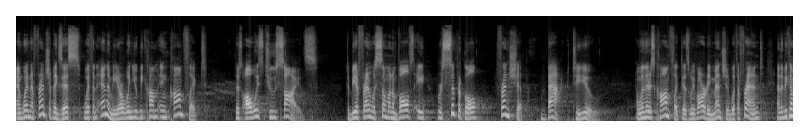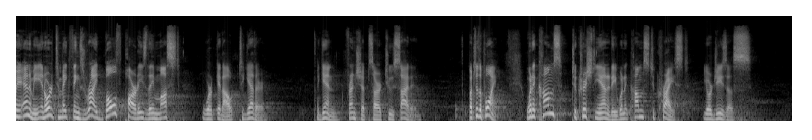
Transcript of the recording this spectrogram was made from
And when a friendship exists with an enemy or when you become in conflict, there's always two sides. To be a friend with someone involves a reciprocal friendship back to you. And when there's conflict, as we've already mentioned, with a friend, and they become your enemy, in order to make things right, both parties, they must work it out together. Again, friendships are two sided. But to the point, when it comes to Christianity, when it comes to Christ, your Jesus,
